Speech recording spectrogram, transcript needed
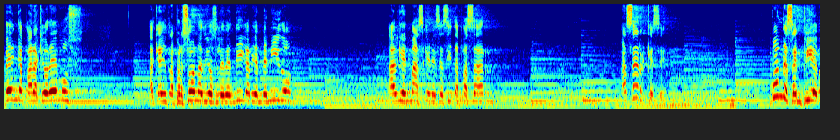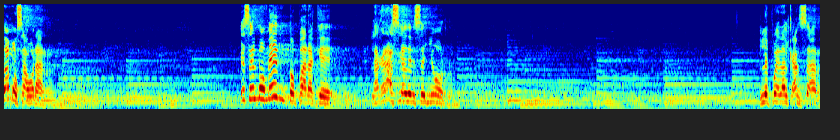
Venga para que oremos. Aquí hay otra persona, Dios le bendiga, bienvenido. Alguien más que necesita pasar. Acérquese. Póngase en pie, vamos a orar. Es el momento para que la gracia del Señor le pueda alcanzar.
